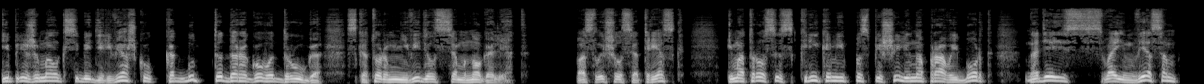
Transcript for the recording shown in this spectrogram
и прижимал к себе деревяшку, как будто дорогого друга, с которым не виделся много лет. Послышался треск, и матросы с криками поспешили на правый борт, надеясь своим весом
